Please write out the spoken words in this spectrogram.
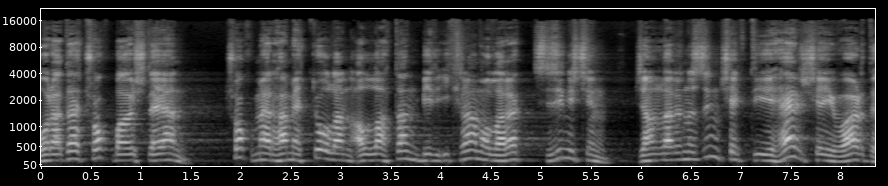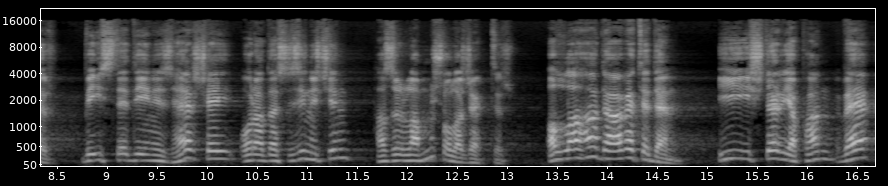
Orada çok bağışlayan, çok merhametli olan Allah'tan bir ikram olarak sizin için canlarınızın çektiği her şey vardır ve istediğiniz her şey orada sizin için hazırlanmış olacaktır. Allah'a davet eden, iyi işler yapan ve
